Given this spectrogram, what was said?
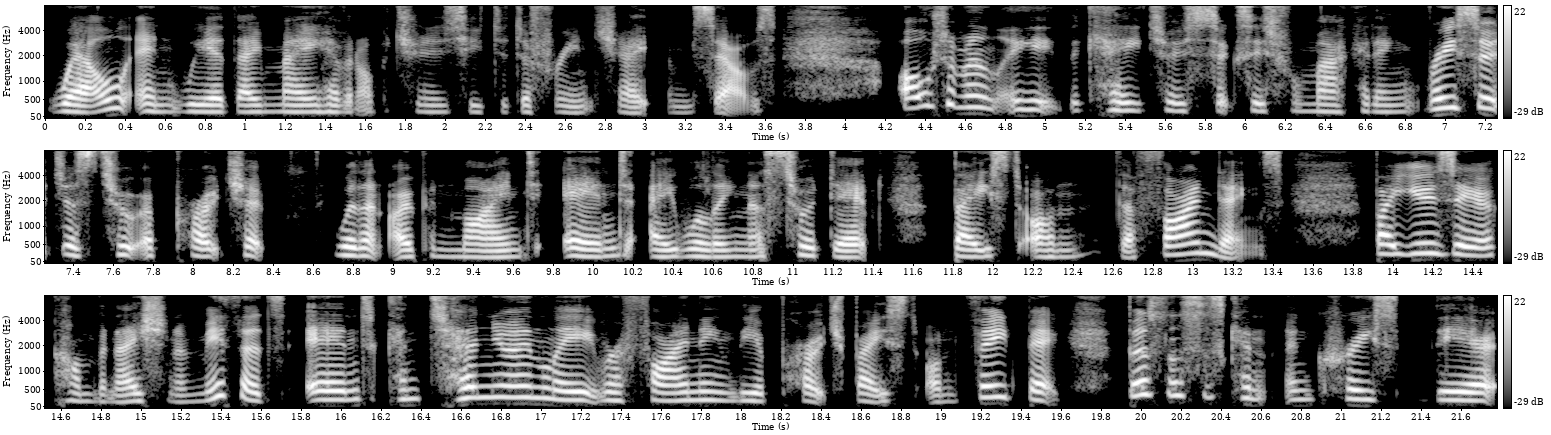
well and where they may have an opportunity to differentiate themselves. Ultimately, the key to successful marketing research is to approach it with an open mind and a willingness to adapt based on the findings. By using a combination of methods and continually refining the approach based on feedback, businesses can increase their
